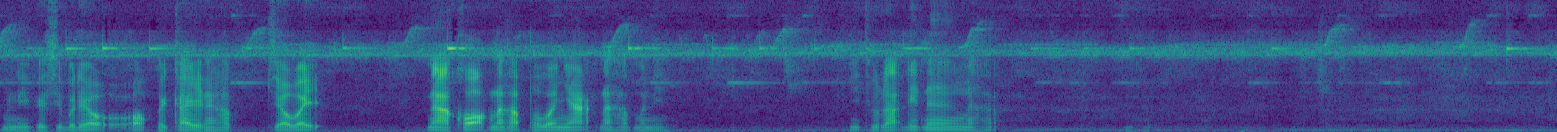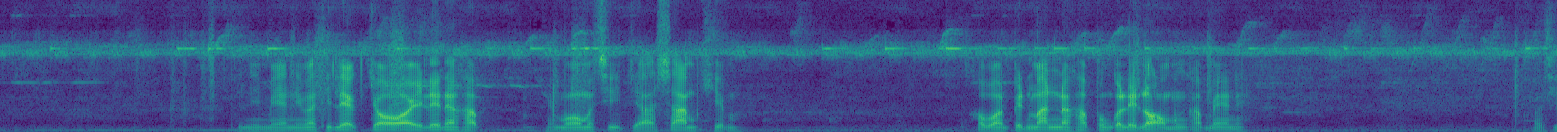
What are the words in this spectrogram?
มันนี้ก็สิบเดียวออกไปไกลนะครับ จะเอาไว้หนาคอกนะครับเพราะว่าหยากนะครับมันนี้ มีธุระนิดนึงนะครับทีนี้แม่นี่มาที่แรกจอยเลยนะครับให้หมอมาฉีดยาสามเข็มเขาวันเป็นมันนะครับ ผมก็เลยลองมึงครับแม่นี่เขาสิ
